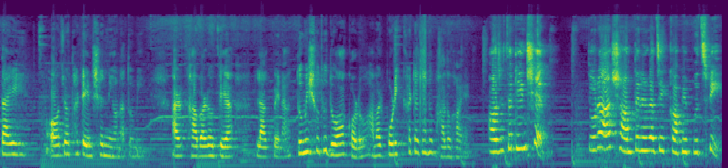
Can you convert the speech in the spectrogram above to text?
তাই অযথা টেনশন নিও না তুমি। আর খাবারও দেয়া লাগবে না। তুমি শুধু দোয়া করো, আমার পরীক্ষাটা যেন ভালো হয়। অযথা টেনশন? তোরা সন্তানেরা যে কপি বুঝবি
